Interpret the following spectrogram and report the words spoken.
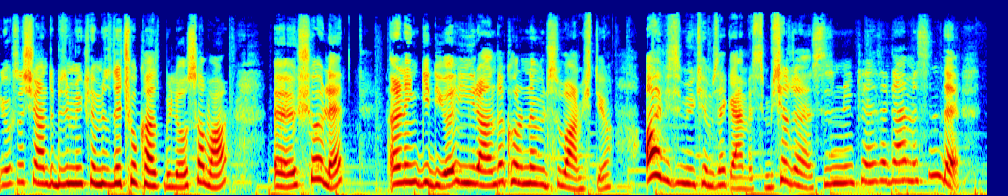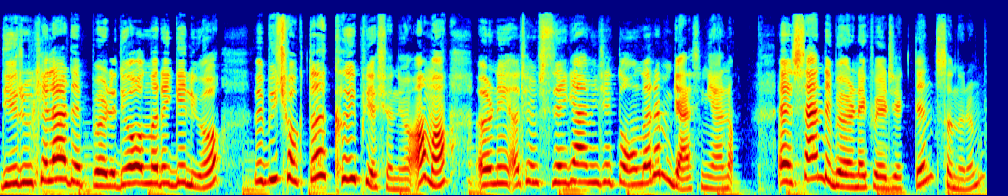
yoksa şu anda bizim ülkemizde çok az bile olsa var. E, şöyle örneğin gidiyor İran'da koronavirüsü varmış diyor. Ay bizim ülkemize gelmesin bir şey söyleyeyim sizin ülkenize gelmesin de diğer ülkeler de hep böyle diyor onlara geliyor. Ve birçok da kayıp yaşanıyor ama örneğin atıyorum size gelmeyecek de onlara mı gelsin yani? Evet sen de bir örnek verecektin sanırım.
